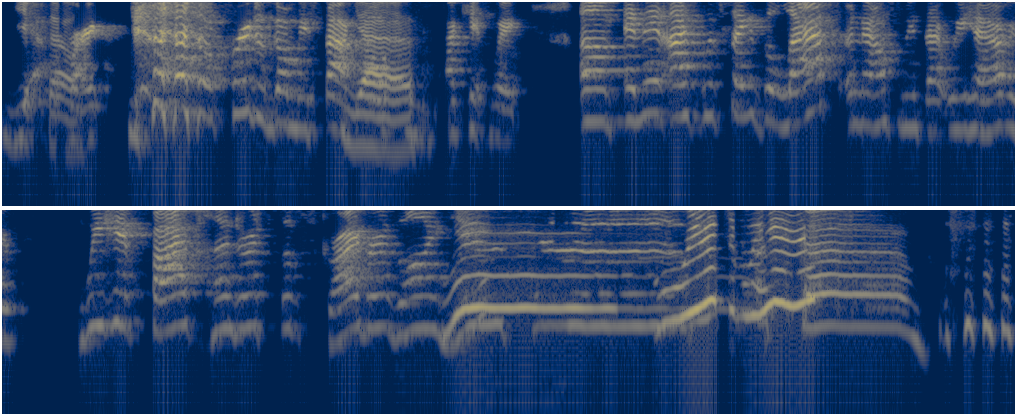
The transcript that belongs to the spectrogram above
Yeah, so. right. Fridge is gonna be stocked. Yes, I can't wait. Um, and then I would say the last announcement that we have is we hit 500 subscribers on YouTube. Woo! YouTube.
